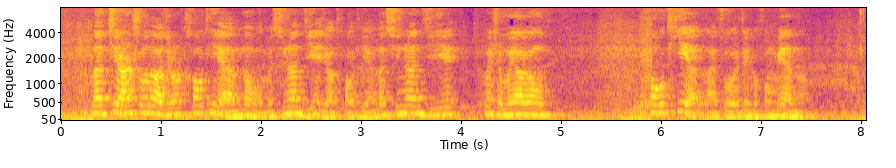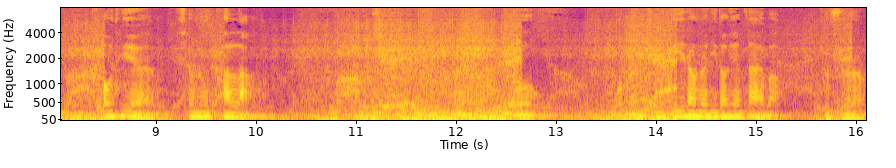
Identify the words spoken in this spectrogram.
那既然说到就是饕餮，那我们新专辑也叫饕餮。那新专辑为什么要用饕餮来作为这个封面呢？饕餮象征贪婪嘛。我我们从第一张专辑到现在吧，就是呃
